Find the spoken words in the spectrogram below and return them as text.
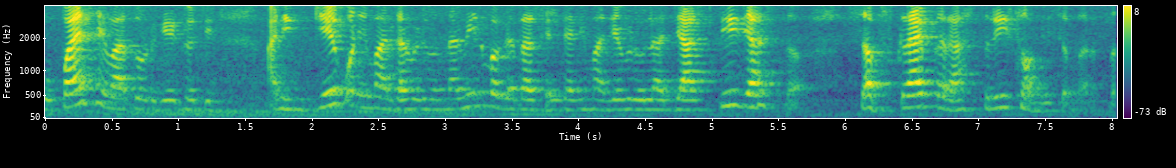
उपाय सेवा तोडगे घडतील. आणि जे कोणी माझा व्हिडिओ नवीन बघत असेल त्यांनी माझ्या व्हिडिओला जास्तीत जास्त सबस्क्राईब करा. श्री स्वामी समर्थ.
